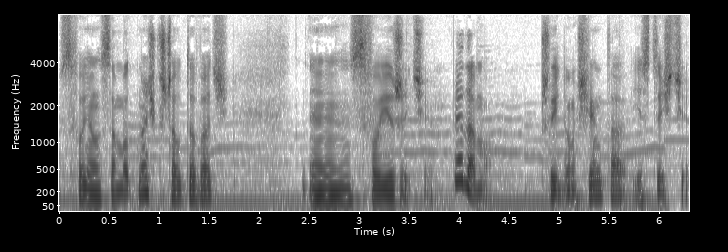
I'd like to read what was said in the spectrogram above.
swoją samotność kształtować swoje życie. Wiadomo, przyjdą święta, jesteście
